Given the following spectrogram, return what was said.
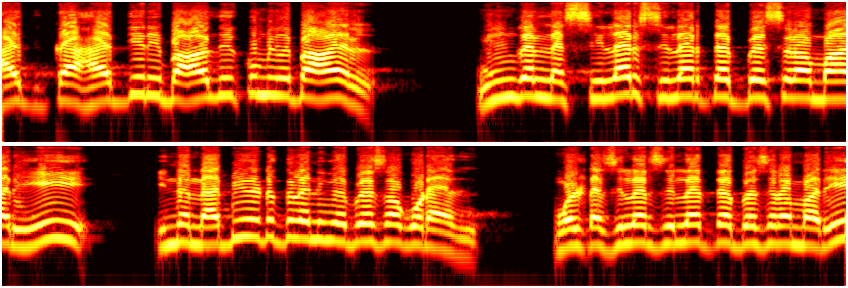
ஹஜ் க பாதிக்கும் லிபால் உங்கள சிலர் சிலர்கிட்ட பேசுற மாதிரி இந்த நபி இடத்துல நீங்க பேசக்கூடாது. உங்கள்கிட்ட சிலர் சிலர்கிட்ட பேசுற மாதிரி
